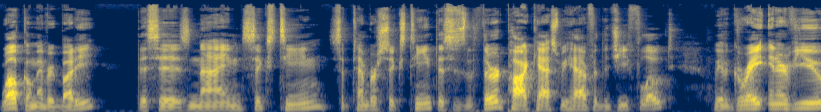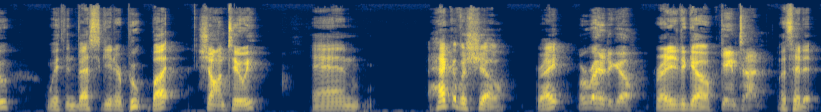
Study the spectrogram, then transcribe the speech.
Welcome, everybody. This is 9 16, September 16th. This is the third podcast we have for the G Float. We have a great interview with investigator Poop Butt Sean Toohey. and a heck of a show, right? We're ready to go. Ready to go. Game time. Let's hit it.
